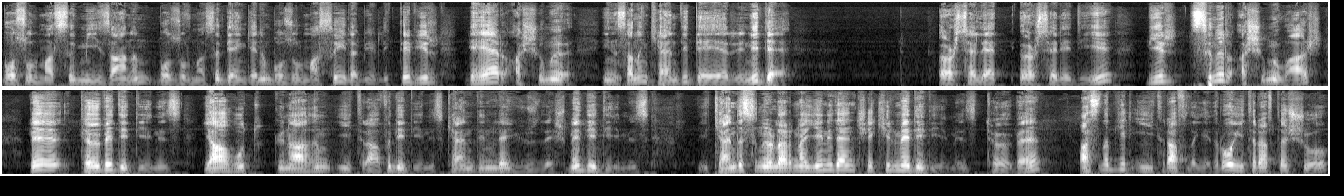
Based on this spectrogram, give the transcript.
bozulması, mizanın bozulması, dengenin bozulmasıyla birlikte bir değer aşımı, insanın kendi değerini de örsele, örselediği bir sınır aşımı var ve tövbe dediğiniz yahut günahın itirafı dediğiniz, kendinle yüzleşme dediğimiz, kendi sınırlarına yeniden çekilme dediğimiz tövbe aslında bir itirafla gelir. O itirafta şu,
